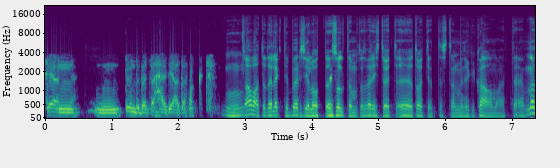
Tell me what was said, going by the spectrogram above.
see on, mm, tundub, et vähe teada fakt. Mm,. avatud elektribörsi sõltumatus välistootjatest on muidugi ka omaette, noh,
